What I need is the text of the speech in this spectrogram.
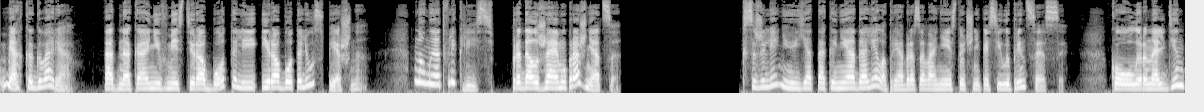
Мягко говоря. Однако они вместе работали и работали успешно. Но мы отвлеклись. Продолжаем упражняться. К сожалению, я так и не одолела преобразование источника силы принцессы. Коул и Рональдин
